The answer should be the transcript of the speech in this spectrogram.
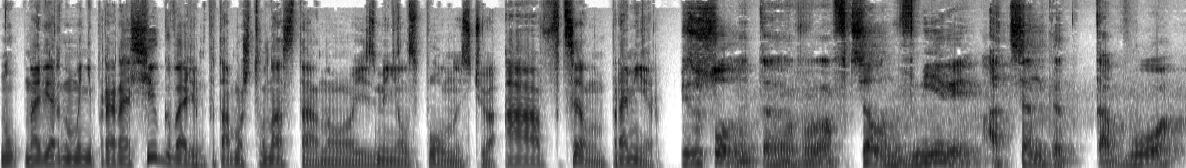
Ну, наверное, мы не про Россию говорим, потому что у нас-то оно изменилось полностью, а в целом про мир. Безусловно, это в, в целом в мире оценка того,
